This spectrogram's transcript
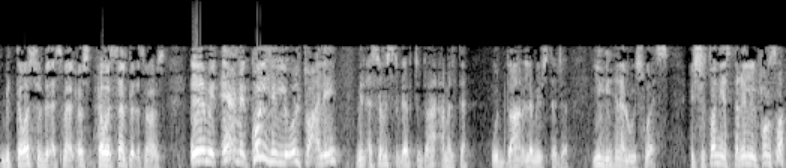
بالتوسل بالأسماء الحسنى توسلت بالأسماء الحسنى. اعمل اعمل كل اللي قلته عليه من أسباب استجابة الدعاء عملته والدعاء لم يستجاب. يجي هنا الوسواس. الشيطان يستغل الفرصة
